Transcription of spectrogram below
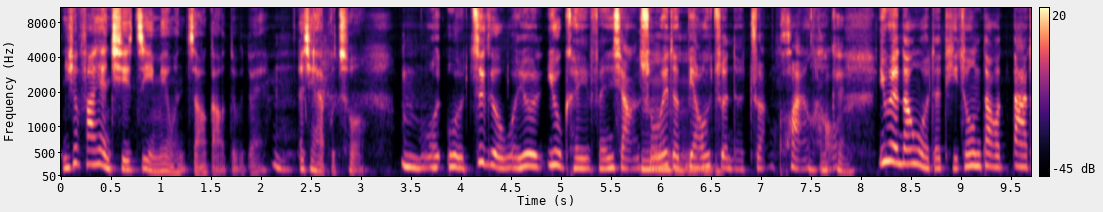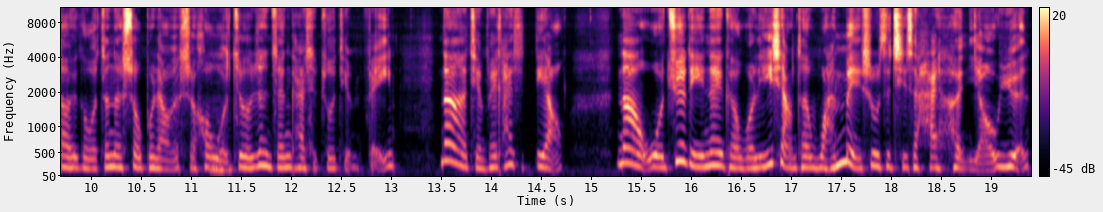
你就发现其实自己没有很糟糕，对不对？嗯，而且还不错。嗯，我我这个我又又可以分享所谓的标准的转换哈。因为当我的体重到大到一个我真的受不了的时候，我就认真开始做减肥。那减肥开始掉，那我距离那个我理想的完美数字其实还很遥远。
